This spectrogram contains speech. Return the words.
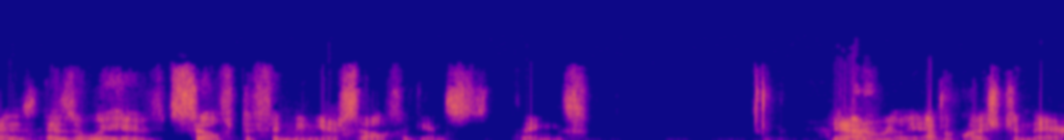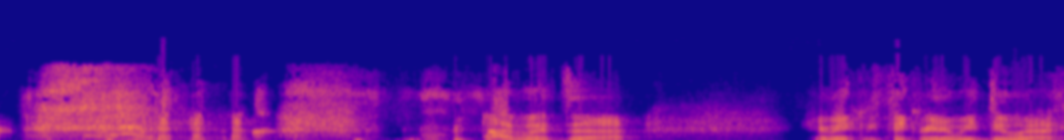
as as a way of self defending yourself against things. Yeah. I don't really have a question there. I would. Uh, you make me think, Rita. We do a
